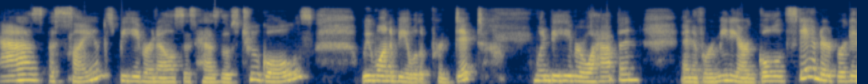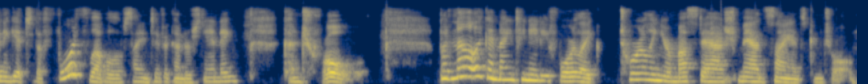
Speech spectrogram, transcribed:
as a science, behavior analysis has those two goals. We want to be able to predict when behavior will happen. And if we're meeting our gold standard, we're going to get to the fourth level of scientific understanding, control. But not like a 1984, like twirling your mustache, mad science control.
